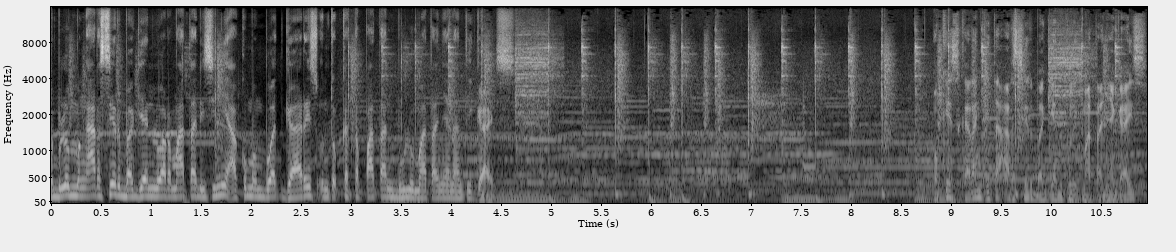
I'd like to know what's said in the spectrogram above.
Sebelum mengarsir bagian luar mata di sini, aku membuat garis untuk ketepatan bulu matanya nanti, guys. Oke, sekarang kita arsir bagian kulit matanya, guys.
